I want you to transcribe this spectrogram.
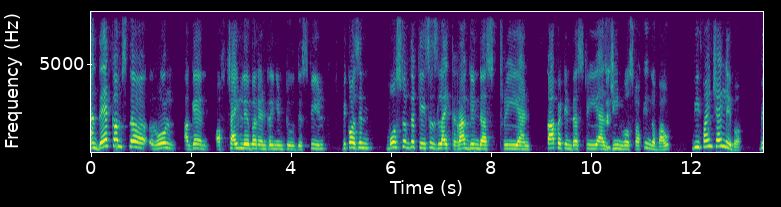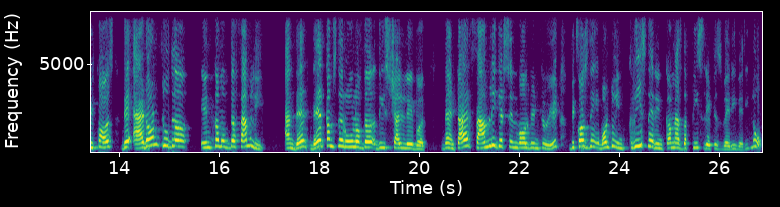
and there comes the role again of child labor entering into this field because in most of the cases like rug industry and carpet industry as jean was talking about we find child labor because they add on to the income of the family. And then there comes the role of the these child labor. The entire family gets involved into it because they want to increase their income as the piece rate is very very low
